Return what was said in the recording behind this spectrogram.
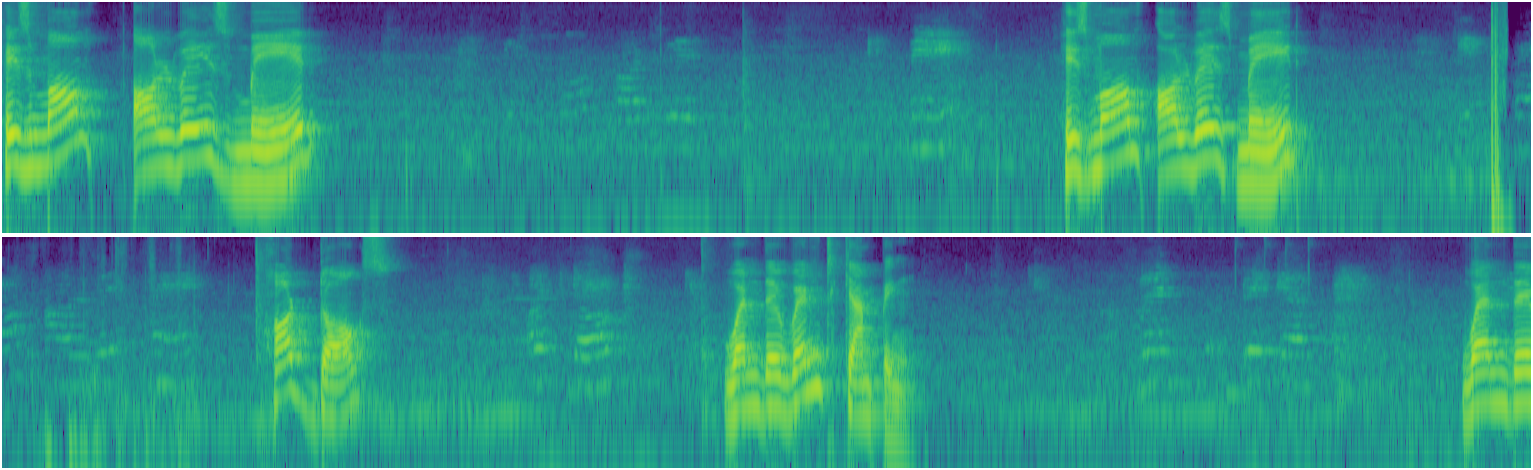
His mom always made Always made his mom always made its mom always made hot dogs hot dogs when they went camping. when they kept When they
